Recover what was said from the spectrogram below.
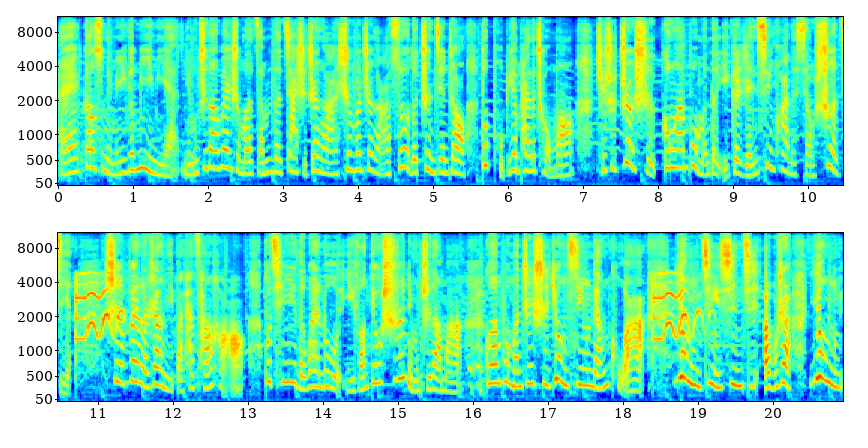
哎，告诉你们一个秘密，你们知道为什么咱们的驾驶证啊、身份证啊、所有的证件照都普遍拍的丑吗？其实这是公安部门的一个人性化的小设计。是为了让你把它藏好，不轻易的外露，以防丢失。你们知道吗？公安部门真是用心良苦啊，用尽心机啊，不是用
